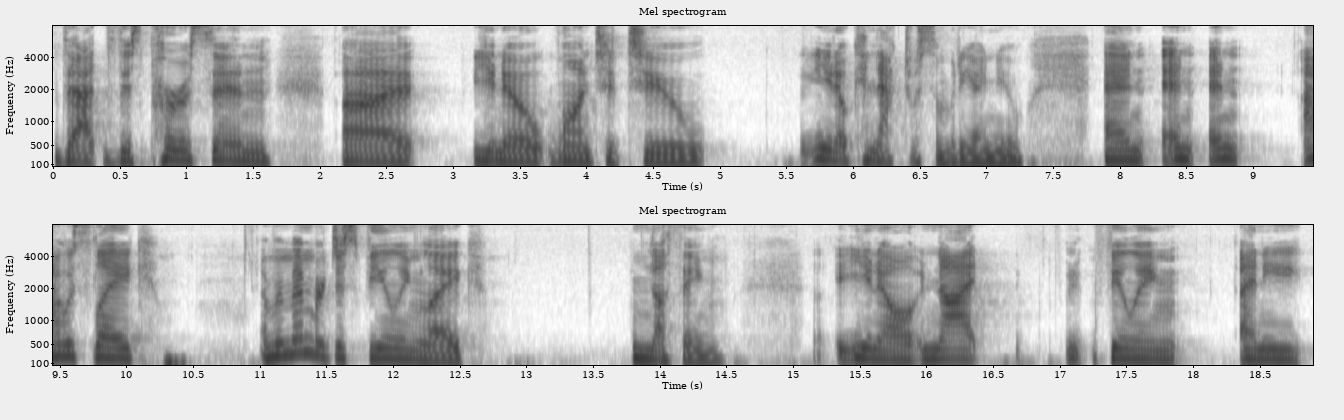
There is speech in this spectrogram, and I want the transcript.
that this person, uh, you know, wanted to, you know, connect with somebody I knew, and and and I was like, I remember just feeling like nothing, you know, not feeling any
